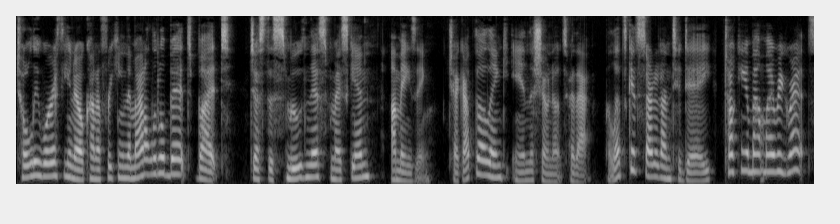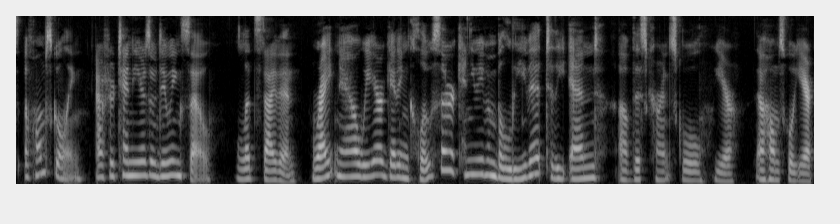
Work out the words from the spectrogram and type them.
totally worth, you know, kind of freaking them out a little bit. But just the smoothness of my skin, amazing. Check out the link in the show notes for that. But let's get started on today talking about my regrets of homeschooling after 10 years of doing so. Let's dive in. Right now, we are getting closer, can you even believe it, to the end of this current school year, a homeschool year.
